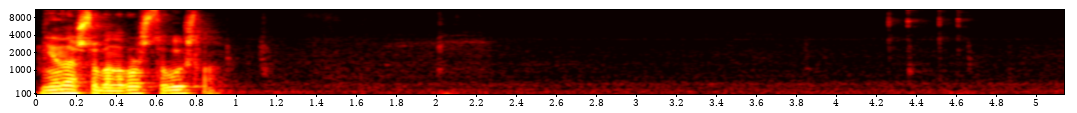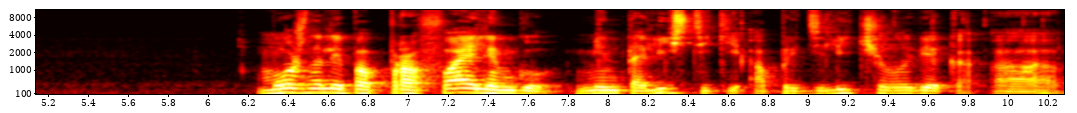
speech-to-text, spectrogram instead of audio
Мне надо, чтобы она просто вышла. Можно ли по профайлингу менталистики определить человека? А,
